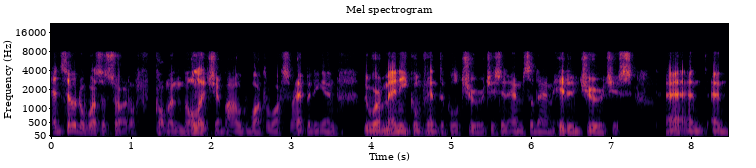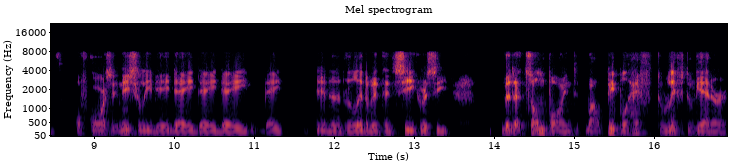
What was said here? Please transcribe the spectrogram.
and so there was a sort of common knowledge about what was happening, and there were many conventicle churches in Amsterdam, hidden churches, eh? and and of course initially they they they they they did it a little bit in secrecy, but at some point, well, people have to live together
